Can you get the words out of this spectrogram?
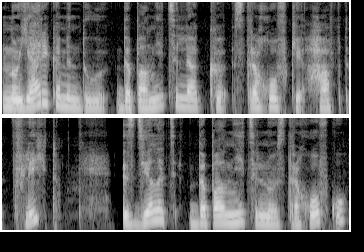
Но я рекомендую дополнительно к страховке Haftpflicht сделать дополнительную страховку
